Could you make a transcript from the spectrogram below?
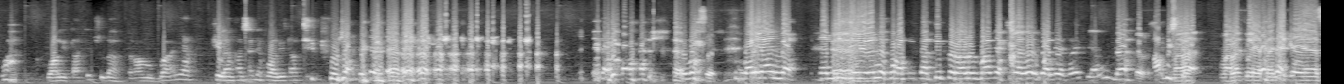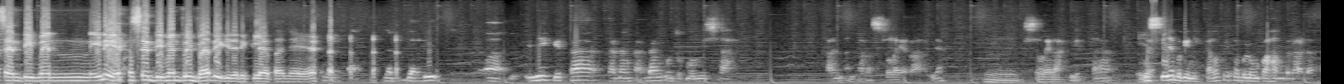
Wah kualitatif sudah terlalu banyak. Hilangkan saja kualitatif. Bayang nggak? Nanti gilirannya kualitatif terlalu banyak. Hilangkan kualitatif ya udah. Habis malah, malah kelihatannya kayak sentimen ini ya sentimen pribadi jadi kelihatannya ya. Jadi uh, ini kita kadang-kadang untuk memisahkan antara selera ya hmm. selera kita yeah. mestinya begini kalau kita belum paham terhadap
